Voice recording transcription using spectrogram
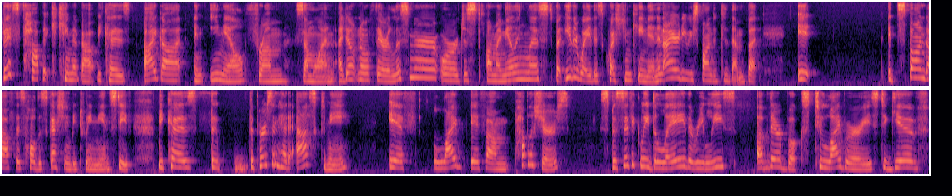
This topic came about because I got an email from someone. I don't know if they're a listener or just on my mailing list, but either way, this question came in, and I already responded to them. But it it spawned off this whole discussion between me and Steve because the the person had asked me if lib- if um, publishers specifically delay the release of their books to libraries to give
